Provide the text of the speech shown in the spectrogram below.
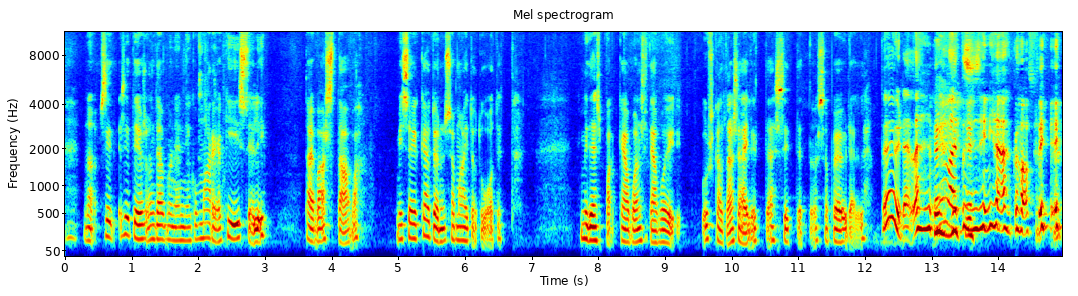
no sitten sit jos on tämmöinen niin Marja Kiisseli tai vastaava, missä ei ole käytännössä maitotuotetta, miten kauan sitä voi uskaltaa säilyttää sitten tuossa pöydällä. Pöydällä? Minä laittaisin sen jääkaappiin.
